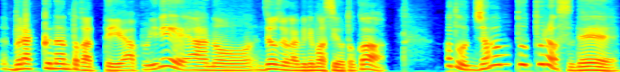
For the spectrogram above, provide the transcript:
ブラックなんとかっていうアプリで、あの、ジョジョが見れますよとか、あと、ジャンププラスで、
